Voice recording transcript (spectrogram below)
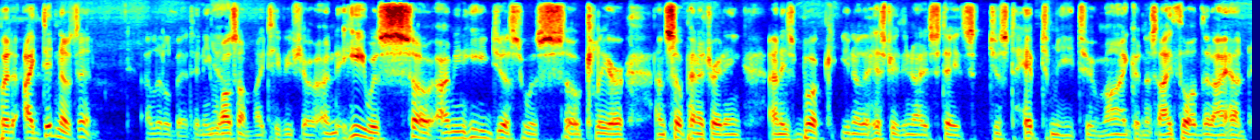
But I did know Zinn a little bit, and he yeah. was on my TV show, and he was so. I mean, he just was so clear and so penetrating. And his book, you know, the history of the United States, just hipped me to my goodness. I thought that I had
